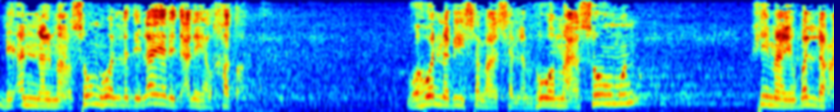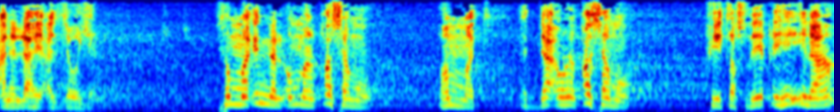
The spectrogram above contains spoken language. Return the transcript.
لأن المعصوم هو الذي لا يرد عليه الخطأ وهو النبي صلى الله عليه وسلم. هو معصوم فيما يبلغ عن الله عز وجل. ثم إن الأمة انقسموا أمة الدعوة انقسموا في تصديقه إلى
